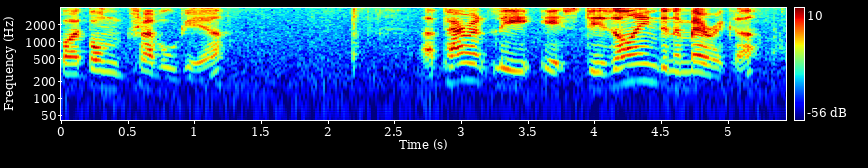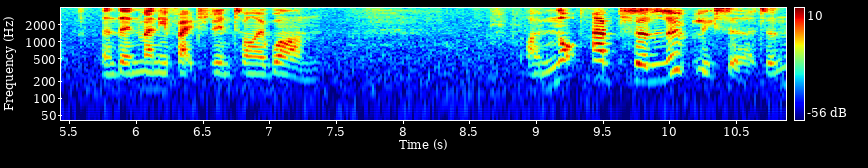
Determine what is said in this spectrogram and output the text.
by Bond Travel Gear, apparently it's designed in America and then manufactured in Taiwan. I'm not absolutely certain.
